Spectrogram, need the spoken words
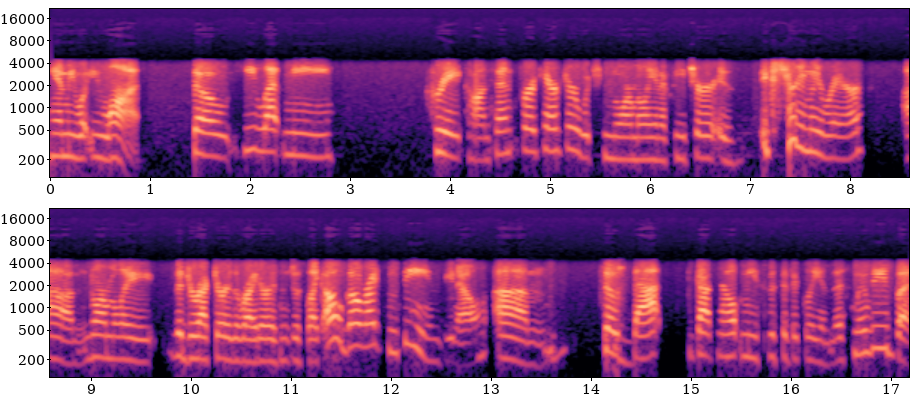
hand me what you want. So he let me create content for a character, which normally in a feature is extremely rare. Um, normally, the director or the writer isn't just like, "Oh, go write some scenes," you know. Um, so that got to help me specifically in this movie, but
